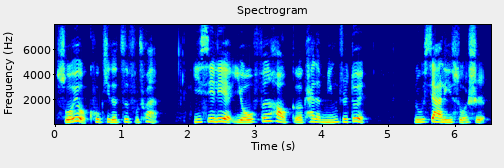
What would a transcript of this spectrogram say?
所有 cookie 的字符串，一系列由分号隔开的名值对，如下例所示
